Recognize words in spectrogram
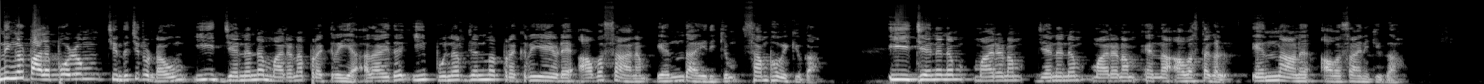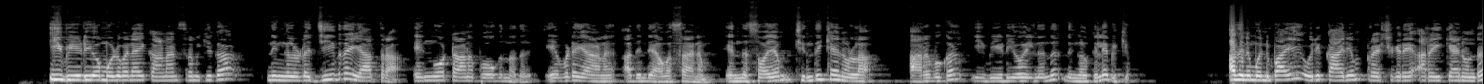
നിങ്ങൾ പലപ്പോഴും ചിന്തിച്ചിട്ടുണ്ടാവും ഈ ജനന മരണ പ്രക്രിയ അതായത് ഈ പുനർജന്മ പ്രക്രിയയുടെ അവസാനം എന്തായിരിക്കും സംഭവിക്കുക? ഈ ജനനം മരണം ജനനം മരണം എന്ന അവസ്ഥകൾ എന്നാണ് അവസാനിക്കുക. ഈ വീഡിയോ മുഴുവനായി കാണാൻ ശ്രമിക്കുക. നിങ്ങളുടെ ജീവിതയാത്ര എങ്ങോട്ടാണ് പോകുന്നത്? എവിടെയാണ് അതിന്റെ അവസാനം? എന്ന് സ്വയം ചിന്തിക്കാനുള്ള അറിവുകൾ ഈ വീഡിയോയിൽ നിന്ന് നിങ്ങൾക്ക് ലഭിക്കും. അതിനു മുൻപായി ഒരു കാര്യം പ്രേക്ഷകരെ അറിയിക്കാനുണ്ട്.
